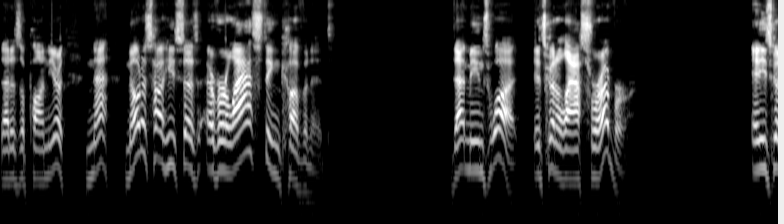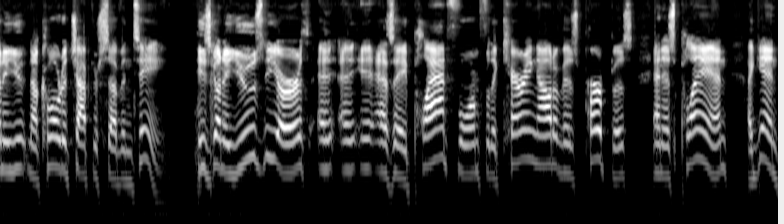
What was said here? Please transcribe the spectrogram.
that is upon the earth. Now, notice how he says everlasting covenant. That means what? It's going to last forever. And he's going to use, now come over to chapter 17. He's going to use the earth as a platform for the carrying out of his purpose and his plan. Again,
